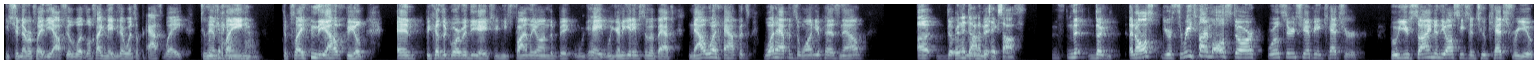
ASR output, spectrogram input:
He should never play the outfield. What looked like maybe there was a pathway to him playing to play in the outfield, and because of Gorman DH, and he's finally on the big. Hey, we're going to get him some at bats. Now, what happens? What happens to Juan Yepez now? Uh, the, Brendan Donovan the, takes off. The, the an all your three time All Star World Series champion catcher, who you signed in the offseason to catch for you,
